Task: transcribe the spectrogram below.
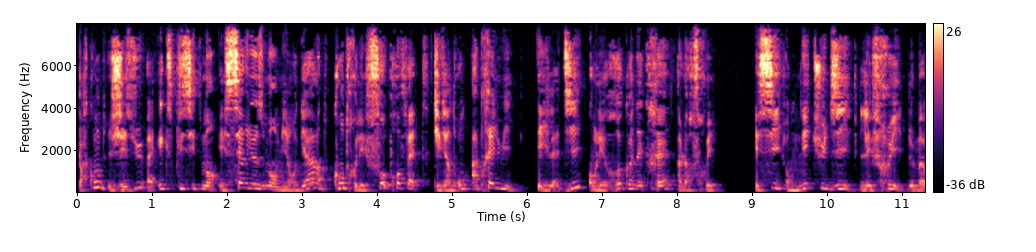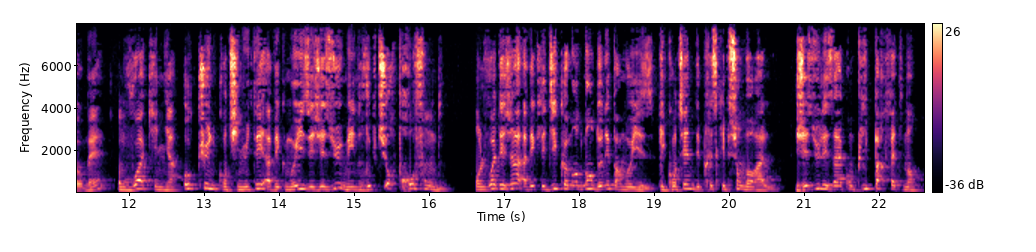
Par contre, Jésus a explicitement et sérieusement mis en garde contre les faux prophètes qui viendront après lui, et il a dit qu'on les reconnaîtrait à leurs fruits. Et si on étudie les fruits de Mahomet, on voit qu'il n'y a aucune continuité avec Moïse et Jésus, mais une rupture profonde. On le voit déjà avec les dix commandements donnés par Moïse, qui contiennent des prescriptions morales. Jésus les a accomplis parfaitement.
